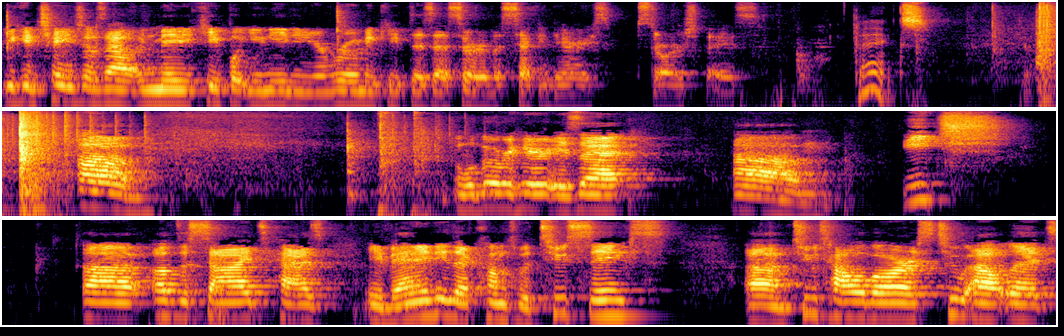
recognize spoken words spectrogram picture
you can change those out and maybe keep what you need in your room and keep this as sort of a secondary storage space. Thanks. Um, we'll go over here. Is that um, each uh, of the sides has a vanity that comes with two sinks, um, two towel bars, two outlets,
